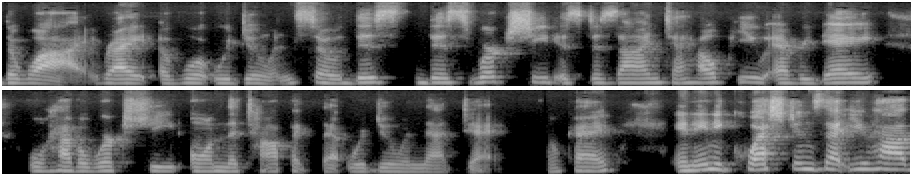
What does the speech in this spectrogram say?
the why, right? Of what we're doing. So this this worksheet is designed to help you every day. We'll have a worksheet on the topic that we're doing that day. Okay. And any questions that you have,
